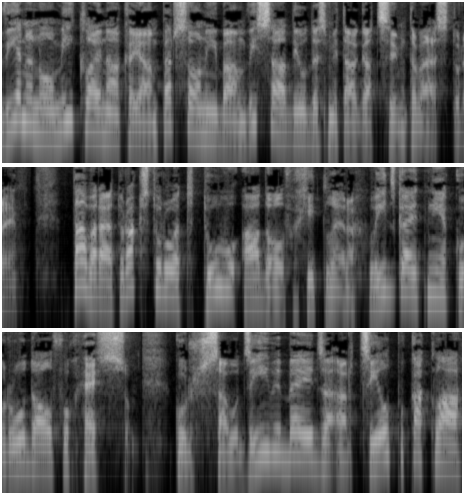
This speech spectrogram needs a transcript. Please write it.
Viena no mīklainākajām personībām visā 20. gadsimta vēsturē. Tā varētu raksturot tuvu Adolfa Hitlera līdzgaitnieku Rudolfu Hessu, kurš savu dzīvi beidza ar cilpu kaklā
